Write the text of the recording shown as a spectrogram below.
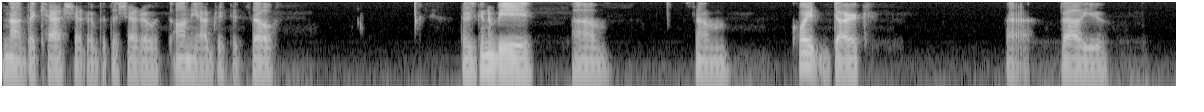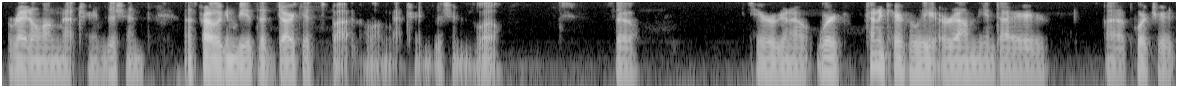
not the cast shadow, but the shadow on the object itself, there's going to be um, some quite dark uh, value right along that transition. That's probably going to be the darkest spot along that transition as well. So here we're going to work kind of carefully around the entire uh, portrait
